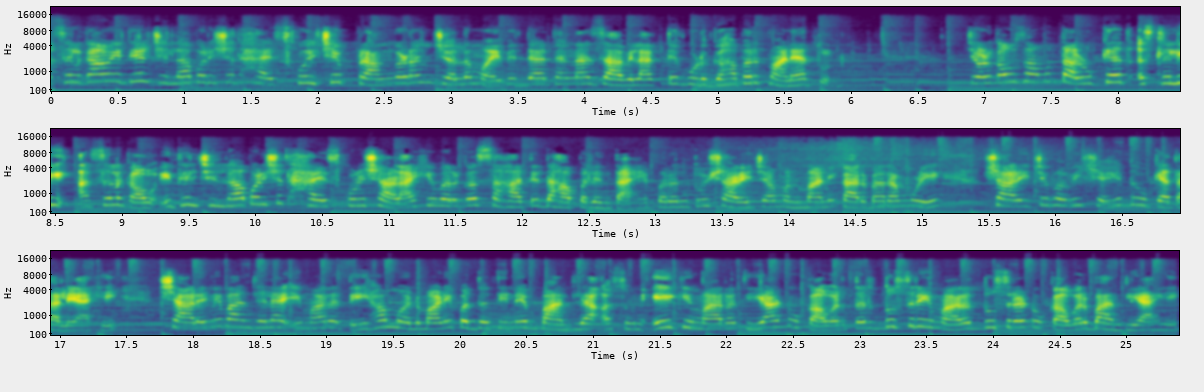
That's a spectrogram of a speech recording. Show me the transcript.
लासलगाव येथील जिल्हा परिषद हायस्कूलचे प्रांगण जलमय विद्यार्थ्यांना जावे लागते गुडघाभर पाण्यातून. जळगाव जामोद तालुक्यात असलेली आसलगाव येथील जिल्हा परिषद हायस्कूल शाळा ही वर्ग सहा ते दहा पर्यंत आहे परंतु शाळेच्या मनमानी कारभारामुळे शाळेचे भविष्य हे धोक्यात आले आहे. शाळेने बांधलेल्या इमारती ह्या मनमानी पद्धतीने बांधल्या असून एक इमारत या टोकावर तर दुसरी इमारत दुसऱ्या टोकावर बांधली आहे.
